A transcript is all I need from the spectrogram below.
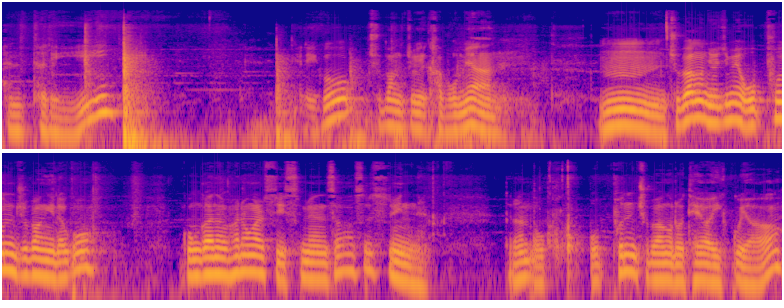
팬트리. 그리고 주방 쪽에 가보면 음 주방은 요즘에 오픈 주방이라고 공간을 활용할 수 있으면서 쓸 수 있는 그런 오, 오픈 주방으로 되어 있고요.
